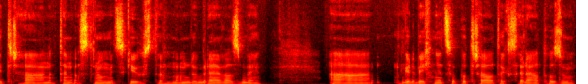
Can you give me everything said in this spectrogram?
i třeba na ten astronomický ústav mám dobré vazby a kdybych něco potřeboval, tak se rád ozvu.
